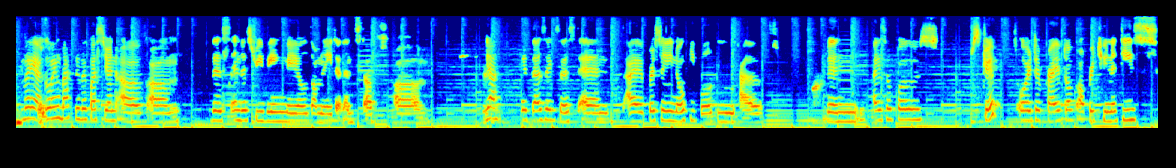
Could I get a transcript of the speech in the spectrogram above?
But yeah, going back to the question of um, this industry being male dominated and stuff, um, yeah, it does exist. And I personally know people who have been, I suppose, stripped or deprived of opportunities,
